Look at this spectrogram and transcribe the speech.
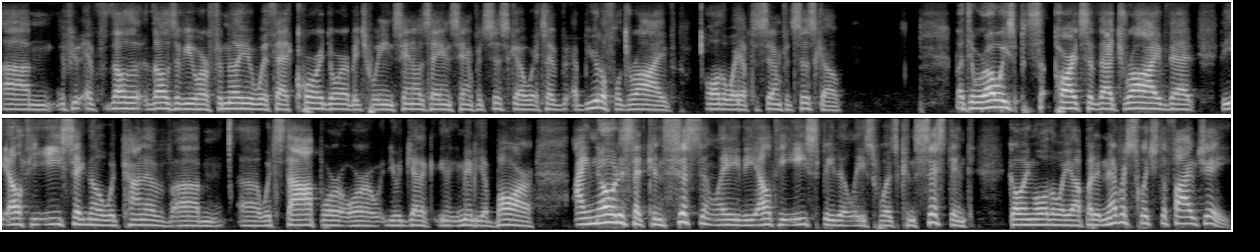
Um, if you if those, those of you are familiar with that corridor between San Jose and San Francisco, it's a, a beautiful drive all the way up to San Francisco but there were always parts of that drive that the LTE signal would kind of um, uh, would stop or or you would get a, you know, maybe a bar. I noticed that consistently the LTE speed at least was consistent going all the way up, but it never switched to 5G.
